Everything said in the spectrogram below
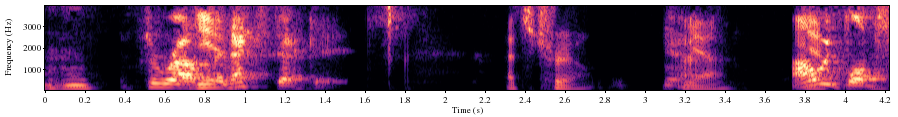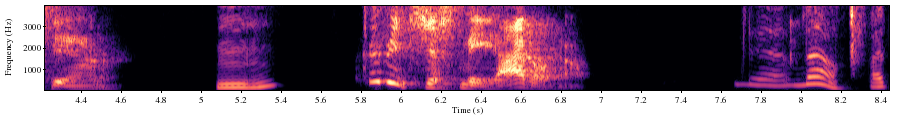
mm-hmm. throughout yeah. the next decades. That's true. Yeah. yeah. I always love seeing her. Mm-hmm. Maybe it's just me. I don't know. Yeah, no, I,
